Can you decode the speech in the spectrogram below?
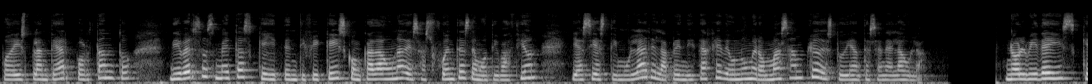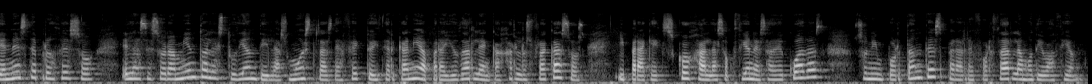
Podéis plantear, por tanto, diversas metas que identifiquéis con cada una de esas fuentes de motivación y así estimular el aprendizaje de un número más amplio de estudiantes en el aula. No olvidéis que en este proceso el asesoramiento al estudiante y las muestras de afecto y cercanía para ayudarle a encajar los fracasos y para que escoja las opciones adecuadas son importantes para reforzar la motivación.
